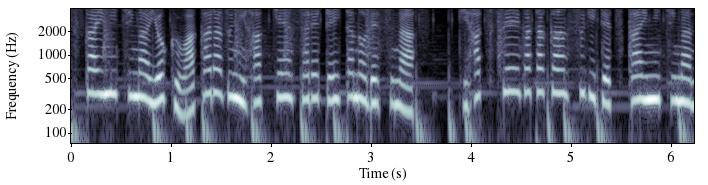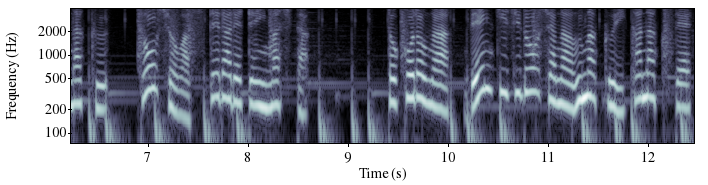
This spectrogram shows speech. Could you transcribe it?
使い道がよくわからずに発見されていたのですが、揮発性が高すぎて使い道がなく、当初は捨てられていました。ところが、電気自動車がうまくいかなくて、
